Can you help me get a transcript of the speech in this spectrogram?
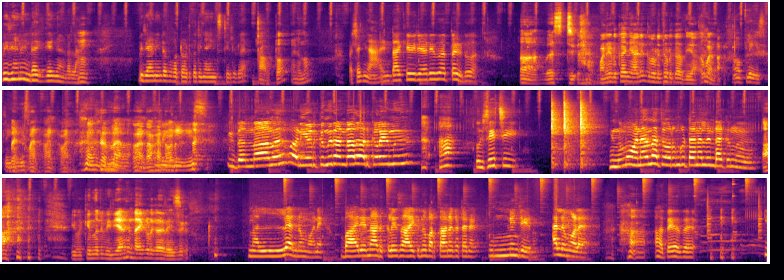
ബിരിയാണി ഉണ്ടാക്കി കഴിഞ്ഞാണല്ലോ ബിരിയാണീന്റെ ഫോട്ടോ എടുത്തിട്ട് ഞാൻ ഇൻസ്റ്റയിലിടുക കേട്ടോ എന്നോ പക്ഷെ ഞാൻ ഉണ്ടാക്കിയ ബിരിയാണി തൊട്ട് ഇടുക. ആ ബെസ്റ്റ് പണിയെടുക്കാൻ ഞാനും ക്രെഡിറ്റ് എടുക്കാൻ മതിയാ അത് വേണ്ട. പ്ലീസ് വേണ്ട വേണ്ട വേണ്ട വേണ്ട. വേണ്ട വേണ്ട ഇതെന്നാണ്? പണിയെടുക്കുന്ന രണ്ടാളും അടുക്കളയെന്ന് ആ ഉഷേച്ചി ഇന്ന് മോനാന്നാ ചോറും കൂട്ടാനല്ല ഉണ്ടാക്കുന്നത്? ഇവക്ക് ഇന്നൊരു ബിരിയാണി ഉണ്ടാക്കി കൊടുക്കാൻ രേച്ച് നല്ല എന്നെ മോനെ. ഭാര്യനെ അടുക്കളയിൽ സഹായിക്കുന്ന ഭർത്താവിനെ കിട്ടാനെ പുണ്യം ചെയ്യണം. അല്ലേ മോളെ? അതെ അതെ.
